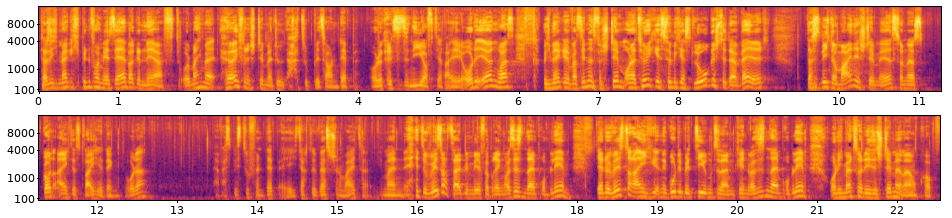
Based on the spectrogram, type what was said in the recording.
dass ich merke, ich bin von mir selber genervt. Oder manchmal höre ich eine Stimme, du, ach, du bist auch ein Depp. Oder du kriegst es nie auf die Reihe. Oder irgendwas. Und ich merke, was sind das für Stimmen? Und natürlich ist für mich das Logischste der Welt, dass es nicht nur meine Stimme ist, sondern dass Gott eigentlich das Gleiche denkt, oder? Ja, was bist du für ein Depp, ey? Ich dachte, du wärst schon weiter. Ich meine, du willst doch Zeit mit mir verbringen. Was ist denn dein Problem? Ja, du willst doch eigentlich eine gute Beziehung zu deinem Kind. Was ist denn dein Problem? Und ich merke so diese Stimme in meinem Kopf.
